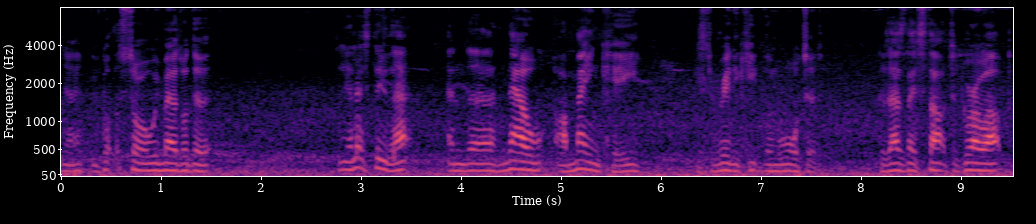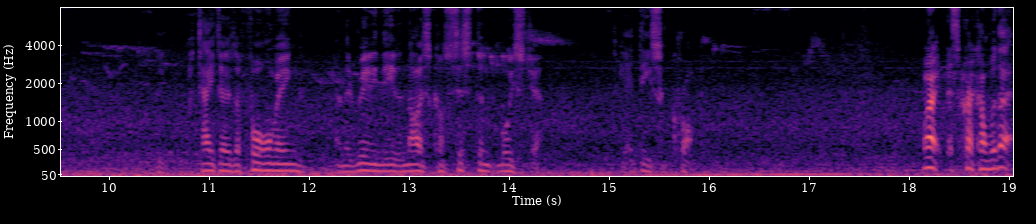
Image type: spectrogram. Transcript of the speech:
you know, we've got the soil, we may as well do it. So yeah, let's do that. And uh, now our main key is to really keep them watered, because as they start to grow up, the potatoes are forming, and they really need a nice consistent moisture to get a decent crop. Right, let's crack on with that.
